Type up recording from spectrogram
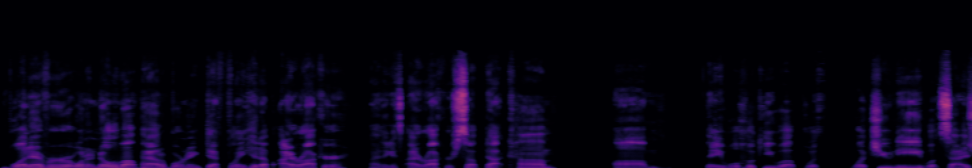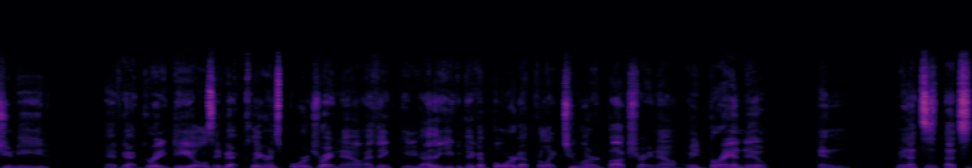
whatever or want to know about paddleboarding, definitely hit up iRocker. I think it's irockersup.com. Um, they will hook you up with what you need, what size you need. They've got great deals. They've got clearance boards right now. I think I think you can pick a board up for like 200 bucks right now. I mean, brand new. And I mean, that's a, that's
